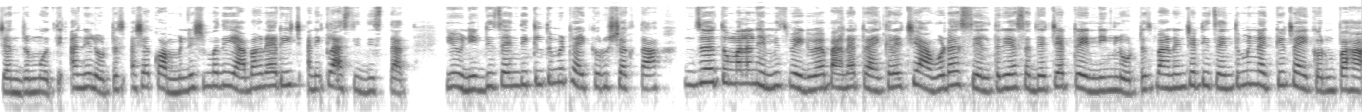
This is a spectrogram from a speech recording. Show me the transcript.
चंद्रमोती आणि लोटस अशा कॉम्बिनेशनमध्ये या बांगड्या रिच आणि क्लासी दिसतात. युनिक डिझाईन देखील तुम्ही ट्राय करू शकता. जर तुम्हाला नेहमीच वेगवेगळ्या बांगड्या ट्राय करायची आवड असेल तर या सध्याच्या ट्रेंडिंग लोटस बांगड्यांच्या डिझाईन तुम्ही नक्की ट्राय करून पहा.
